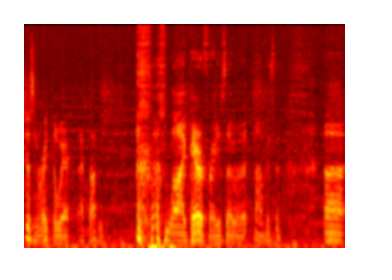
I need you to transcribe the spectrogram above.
doesn't write the way I, I thought he. did. well, I paraphrased some of it, obviously. Uh,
